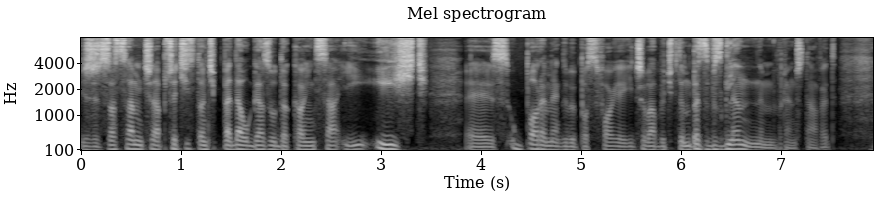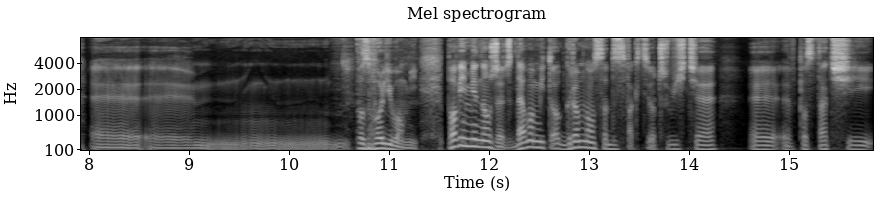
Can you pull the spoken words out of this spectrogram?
że czasami trzeba przecisnąć pedał gazu do końca i iść e, z uporem jakby po swoje i trzeba być w tym bezwzględnym wręcz nawet. E, e, pozwoliło mi. Powiem jedną rzecz. Dało mi to ogromną satysfakcję oczywiście w postaci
